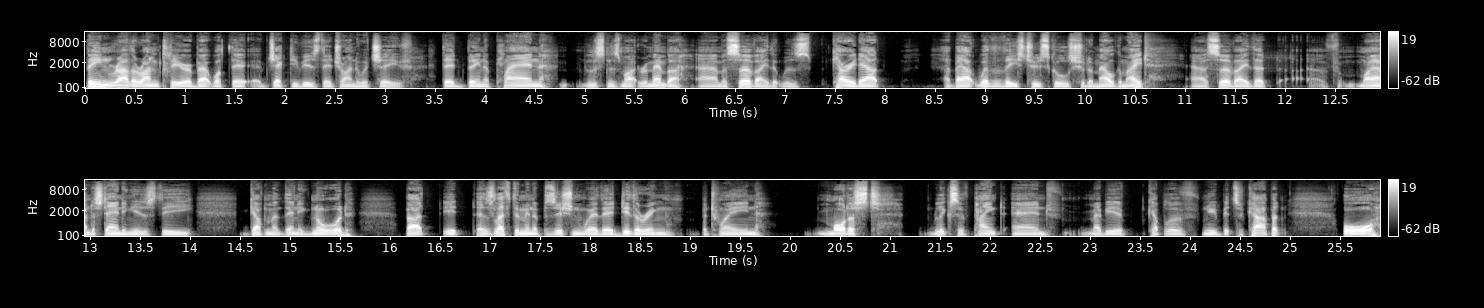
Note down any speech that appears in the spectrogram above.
been rather unclear about what their objective is they're trying to achieve. There'd been a plan, listeners might remember, um, a survey that was carried out about whether these two schools should amalgamate. A survey that, uh, my understanding, is the government then ignored, but it has left them in a position where they're dithering between modest licks of paint and maybe a couple of new bits of carpet, or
